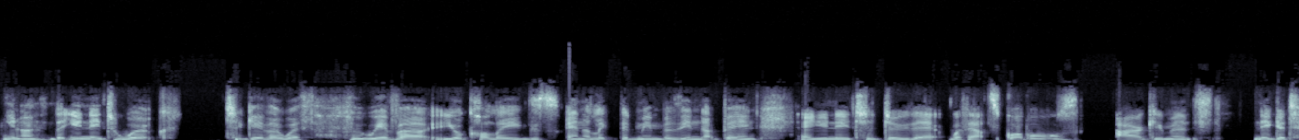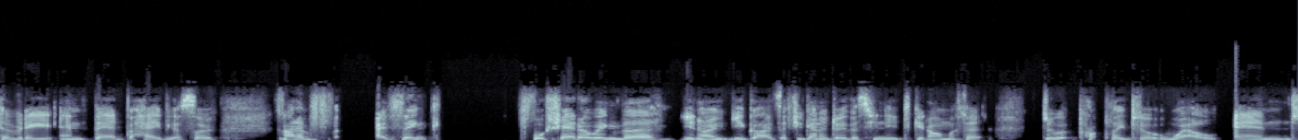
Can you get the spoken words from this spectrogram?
you know, that you need to work together with whoever your colleagues and elected members end up being, and you need to do that without squabbles arguments, negativity, and bad behavior. So, kind of, I think foreshadowing the, you know, you guys, if you're going to do this, you need to get on with it, do it properly, do it well, and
